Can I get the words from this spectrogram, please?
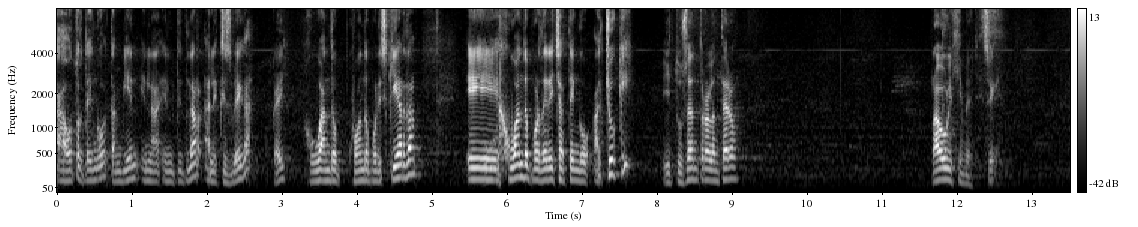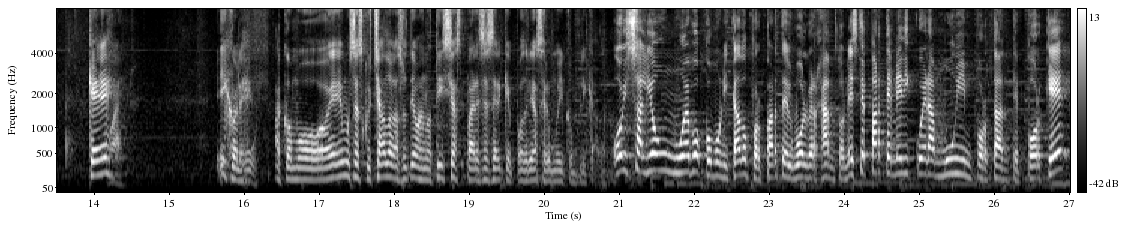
A otro tengo también en, la, en el titular, Alexis Vega, Ok. jugando, jugando por izquierda. Eh, jugando por derecha tengo al Chucky. ¿Y tu centro delantero? Raúl Jiménez. Sí. Que, Bueno. híjole, a como hemos escuchado las últimas noticias, parece ser que podría ser muy complicado. ¿no? Hoy salió un nuevo comunicado por parte del Wolverhampton. Este parte médico era muy importante. ¿Por qué?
